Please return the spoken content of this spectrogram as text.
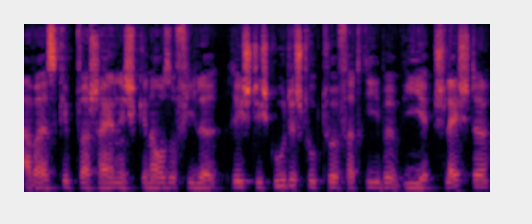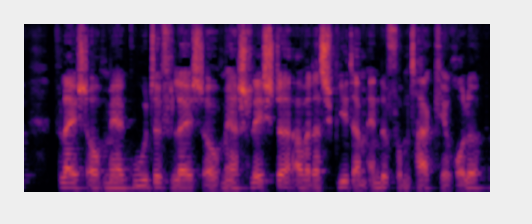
Aber es gibt wahrscheinlich genauso viele richtig gute Strukturvertriebe wie schlechte vielleicht auch mehr gute, vielleicht auch mehr schlechte, aber das spielt am Ende vom Tag keine Rolle,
